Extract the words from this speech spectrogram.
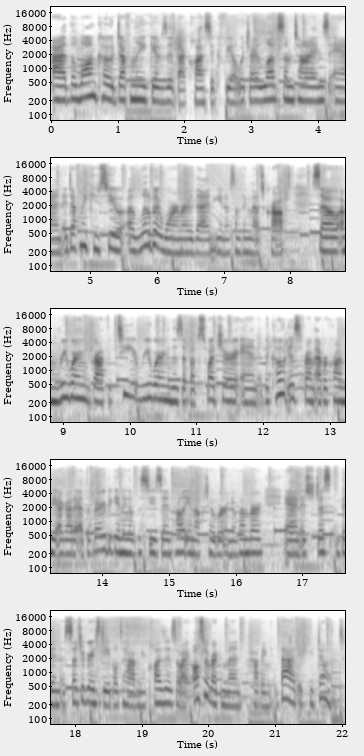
Uh, the long coat definitely gives it that classic feel, which I love sometimes, and it definitely keeps you a little bit warmer than, you know, something that's cropped. So I'm re-wearing the graphic tee, re-wearing the zip-up sweatshirt, and the coat is from Abercrombie. I got it at the very beginning of the season, probably in October or November, and it's just been such a great staple to have in your closet, so I also recommend having that if you don't.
